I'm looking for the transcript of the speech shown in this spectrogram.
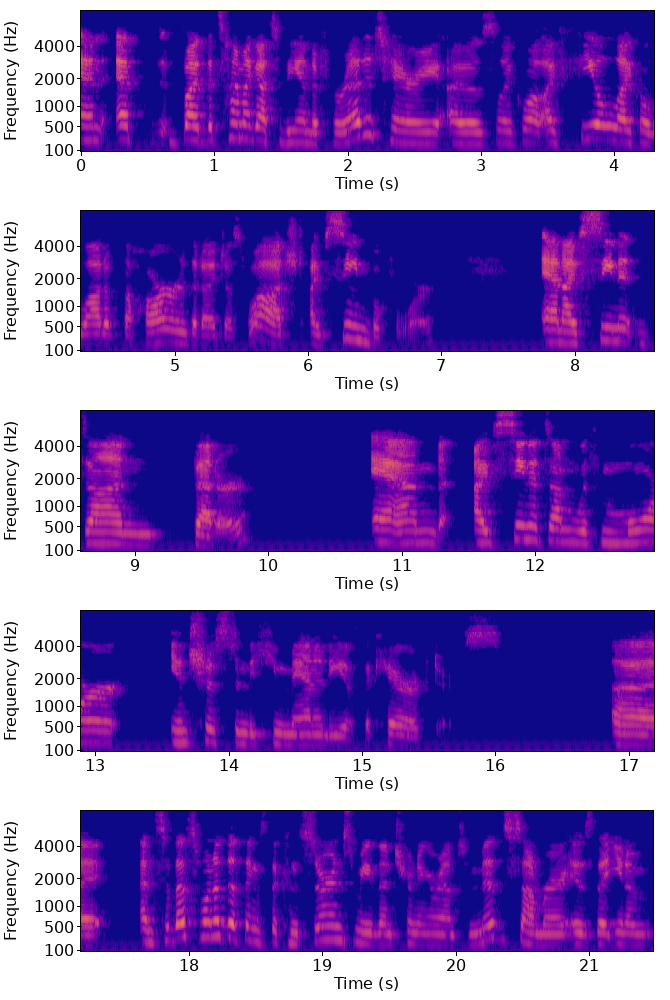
and at by the time I got to the end of Hereditary, I was like, well, I feel like a lot of the horror that I just watched I've seen before, and I've seen it done better, and I've seen it done with more interest in the humanity of the characters. Uh, and so that's one of the things that concerns me then turning around to midsommar is that, you know,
